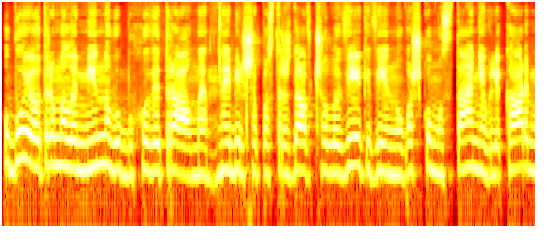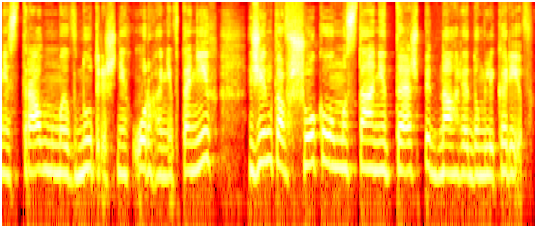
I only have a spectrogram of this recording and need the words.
Обоє отримали мінно-вибухові травми. Найбільше постраждав чоловік. Він у важкому стані в лікарні з травмами внутрішніх органів та ніг. Жінка в шоковому стані теж під наглядом лікарів.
